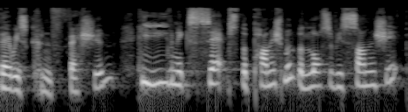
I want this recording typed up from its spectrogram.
There is confession. He even accepts the punishment, the loss of his sonship.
